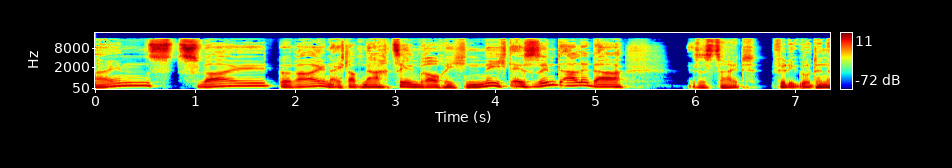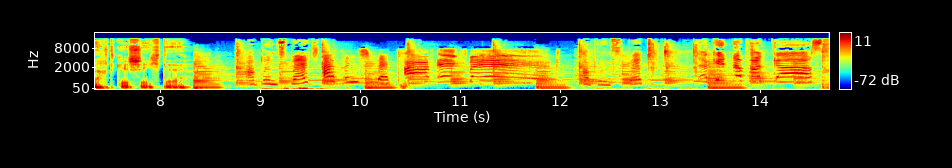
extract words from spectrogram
Eins, zwei, drei. Na, ich glaube, nachzählen brauche ich nicht. Es sind alle da. Es ist Zeit für die gute Nachtgeschichte. Ab ins Bett, ab ins Bett, ab ins Bett, ab ins Bett. Der Kinderpodcast.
